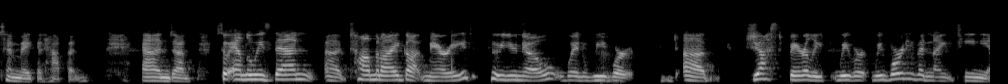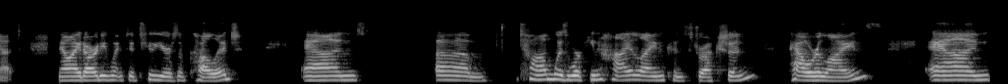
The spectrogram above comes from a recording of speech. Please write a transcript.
to make it happen. And um, so, Ann Louise, then uh, Tom and I got married, who you know, when we mm-hmm. were uh, just barely, we were, we weren't even 19 yet. Now I'd already went to two years of college and um, Tom was working highline construction, power lines. And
